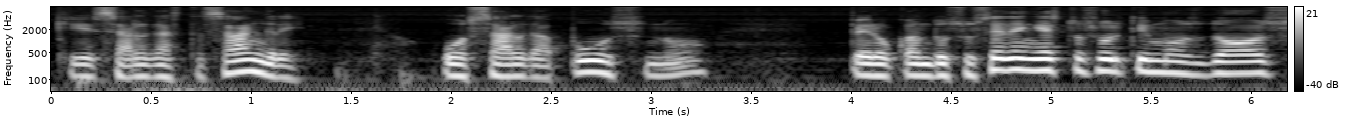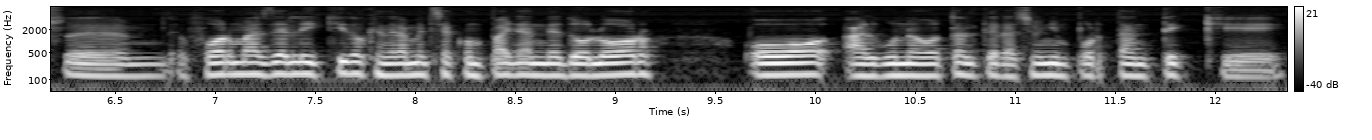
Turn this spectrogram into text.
que salga hasta sangre o salga pus, ¿no? Pero cuando suceden estos últimos dos eh, formas de líquido, generalmente se acompañan de dolor o alguna otra alteración importante que,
